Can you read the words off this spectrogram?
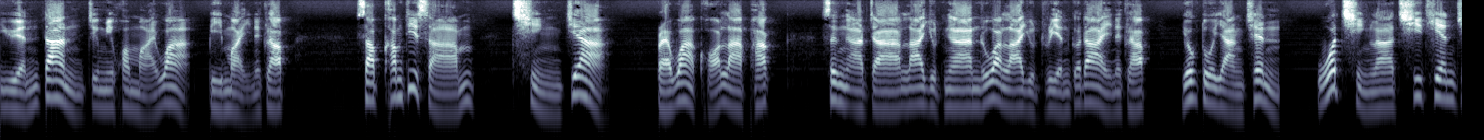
เหวียนต้านจึงมีความหมายว่าปีใหม่นะครับ ศัพท์คำที่สามฉิงจ้า แปลว่าขอลาพัก ซึ่งอาจจะลาหยุดงานหรือว่าลาหยุดเรียนก็ได้นะครับ ยกตัวอย่างเช่น我请了七天假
